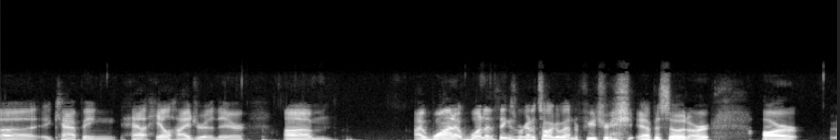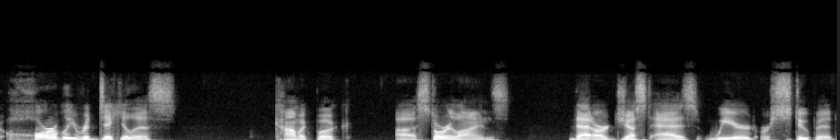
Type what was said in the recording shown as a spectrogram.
uh capping Hail Hydra there. Um, I want one of the things we're going to talk about in a future episode are are horribly ridiculous comic book uh, storylines that are just as weird or stupid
